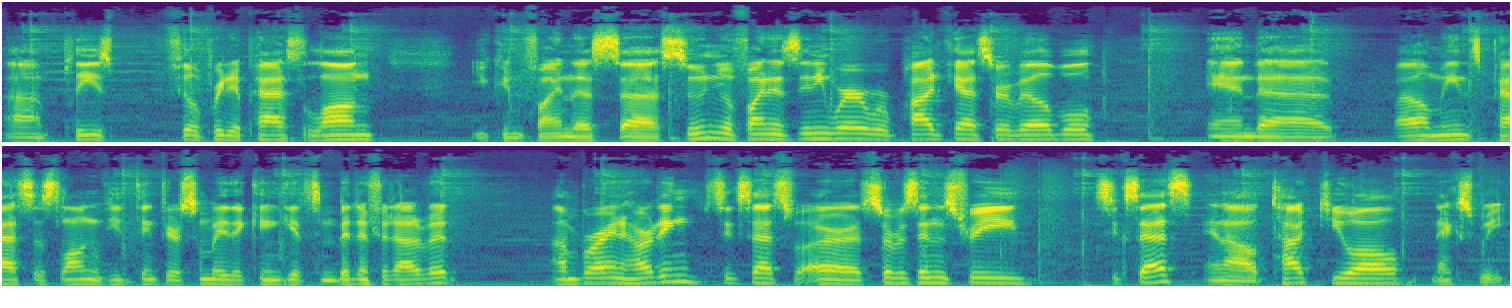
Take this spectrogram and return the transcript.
uh, please feel free to pass along. You can find us uh, soon. You'll find us anywhere where podcasts are available. And uh, by all means, pass this along if you think there's somebody that can get some benefit out of it. I'm Brian Harding, success or service industry success, and I'll talk to you all next week.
